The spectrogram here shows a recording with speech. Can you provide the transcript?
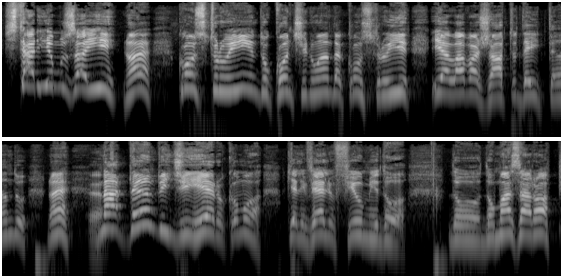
estaríamos aí, não é? Construindo, continuando a construir, e a Lava Jato deitando, não é? Nadando em dinheiro, como aquele velho filme do, do, do Mazarop.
